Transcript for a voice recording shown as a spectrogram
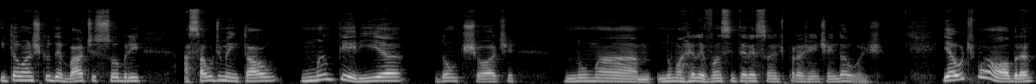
Então acho que o debate sobre a saúde mental manteria Don Quixote numa, numa relevância interessante para a gente ainda hoje. E a última obra,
